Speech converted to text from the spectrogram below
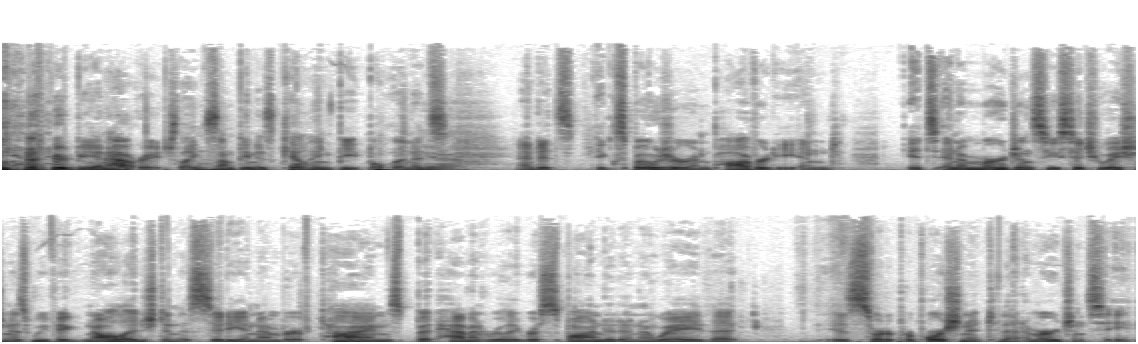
there'd be an mm-hmm. outrage. Like mm-hmm. something is killing people and it's Yeah. and it's exposure and poverty and it's an emergency situation as we've acknowledged in this city a number of times but haven't really responded in a way that is sort of proportionate to that emergency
